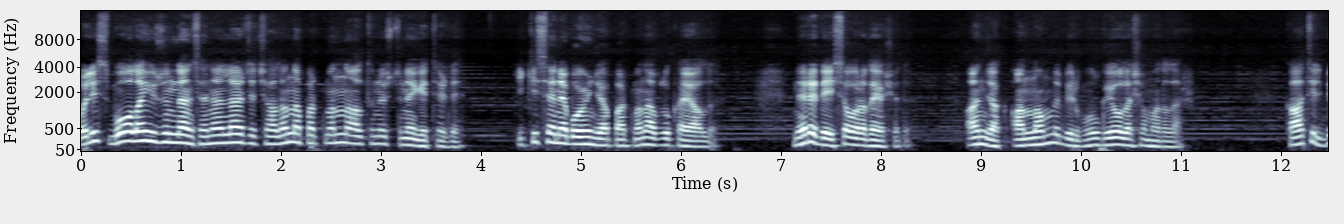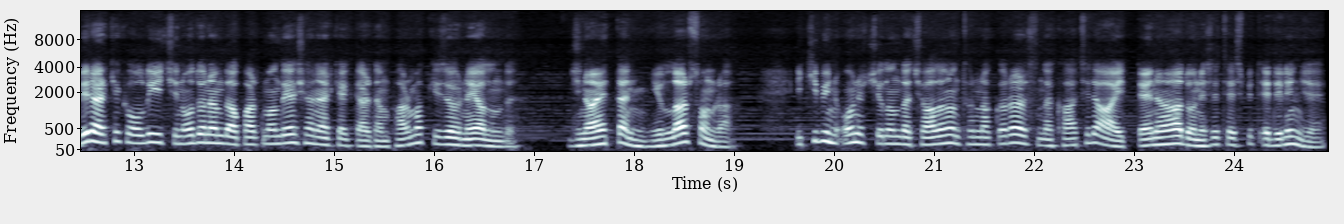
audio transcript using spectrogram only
Polis bu olay yüzünden senelerce Çağla'nın apartmanının altını üstüne getirdi. İki sene boyunca apartmanı ablukaya aldı. Neredeyse orada yaşadı. Ancak anlamlı bir bulguya ulaşamadılar. Katil bir erkek olduğu için o dönemde apartmanda yaşayan erkeklerden parmak izi örneği alındı. Cinayetten yıllar sonra 2013 yılında Çağla'nın tırnakları arasında katile ait DNA donesi tespit edilince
